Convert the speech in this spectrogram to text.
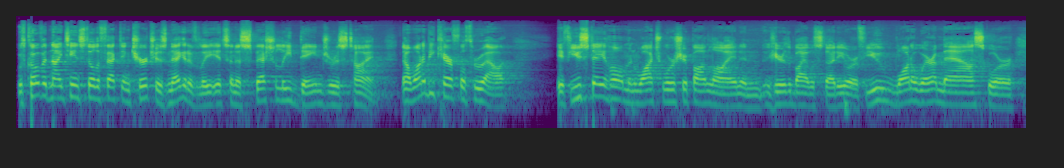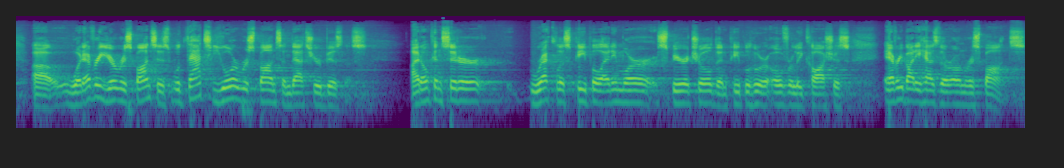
With COVID 19 still affecting churches negatively, it's an especially dangerous time. Now, I want to be careful throughout. If you stay home and watch worship online and hear the Bible study, or if you want to wear a mask, or uh, whatever your response is, well, that's your response and that's your business. I don't consider reckless people any more spiritual than people who are overly cautious. Everybody has their own response.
